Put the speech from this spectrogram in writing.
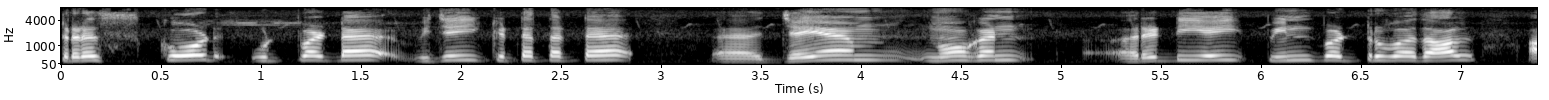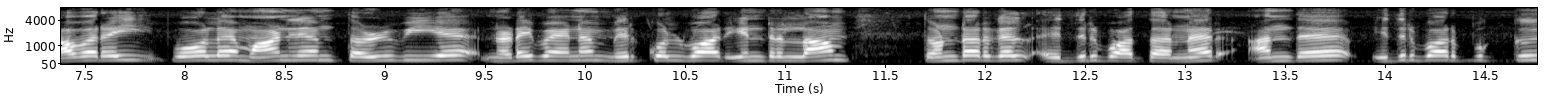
ட்ரெஸ் கோட் உட்பட்ட விஜய் கிட்டத்தட்ட ஜெயம் ஜெயமோகன் ரெட்டியை பின்பற்றுவதால் அவரை போல மாநிலம் தழுவிய நடைபயணம் மேற்கொள்வார் என்றெல்லாம் தொண்டர்கள் எதிர்பார்த்தனர். அந்த எதிர்பார்ப்புக்கு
